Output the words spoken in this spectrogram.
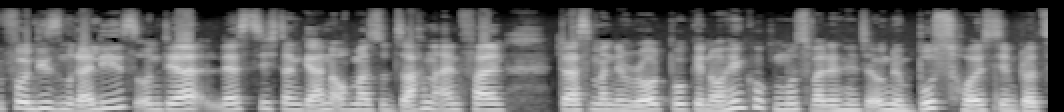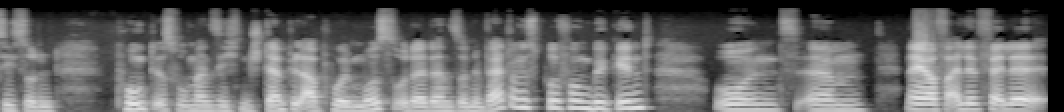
von diesen Rallyes und der lässt sich dann gerne auch mal so Sachen einfallen, dass man im Roadbook genau hingucken muss, weil dann hinter irgendeinem Bushäuschen plötzlich so ein Punkt ist, wo man sich einen Stempel abholen muss oder dann so eine Wertungsprüfung beginnt. Und ähm, naja, auf alle Fälle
